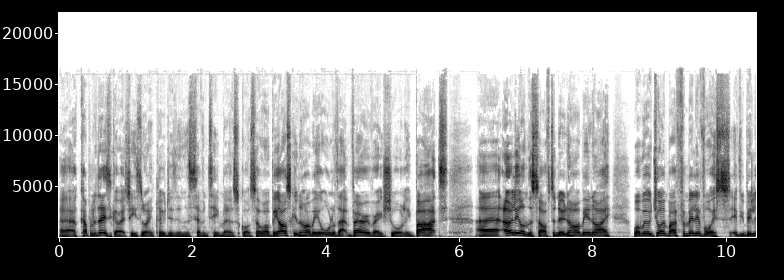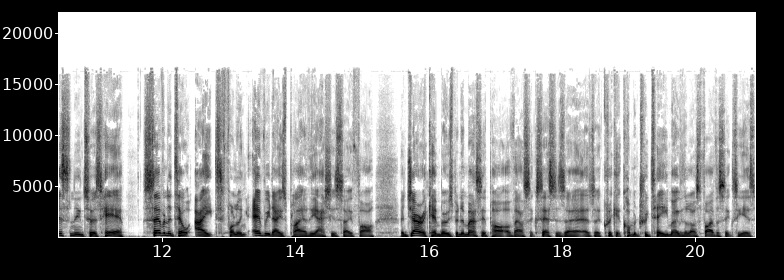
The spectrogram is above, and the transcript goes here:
uh, a couple of days ago, actually. He's not included in the 17 man squad. So I'll be asking Harmy all of that very, very shortly. But uh, early on this afternoon, Harmy and I, well, we were joined by a familiar voice. If you've been listening to us here, seven until eight, following every day's play of the Ashes so far. And Jarrod Kimber, who's been a massive part of our success as a, as a cricket commentary team over the last five or six years,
